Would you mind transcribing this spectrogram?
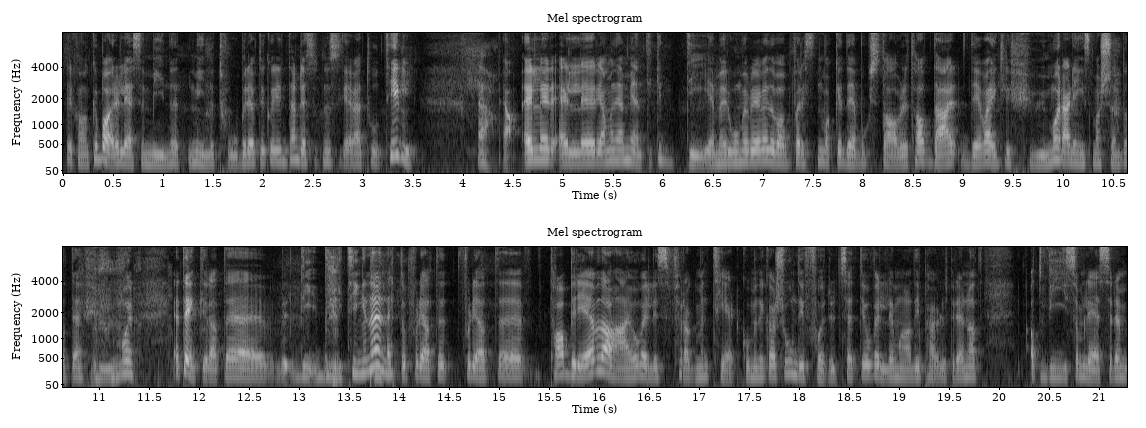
Dere kan jo ikke bare lese mine, mine to brev til korinteren. Dessuten skrev jeg to til. Ja. ja. eller, eller, Ja, men jeg mente ikke det med romerbrevet. Det var forresten var ikke det bokstavelig talt. Der, det var egentlig humor. Er det ingen som har skjønt at det er humor? Jeg tenker at det, de, de tingene, nettopp fordi at, fordi at, eh, Ta brev, da, er jo veldig fragmentert kommunikasjon. De forutsetter jo veldig mange av de Paulus-brevene at, at, vi som leser dem,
